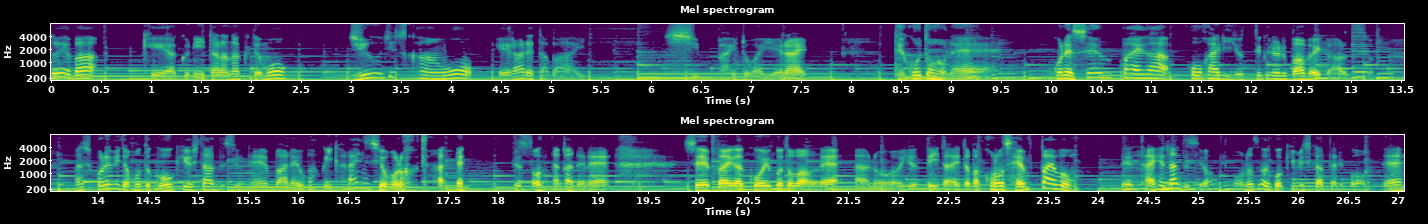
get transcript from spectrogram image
例えば、契約に至らなくても、充実感を得られた場合、失敗とは言えない。ってことをね、これ先輩が後輩に言ってくれる場面があるんですよ。私これ見て本当号泣したんですよね。まあね、うまくいかないんですよ、物事はね。で、その中でね、先輩がこういう言葉をね、あの言っていただいた。まあ、この先輩もで大変なんですよ。ものすごいこう厳しかったり、こうね、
